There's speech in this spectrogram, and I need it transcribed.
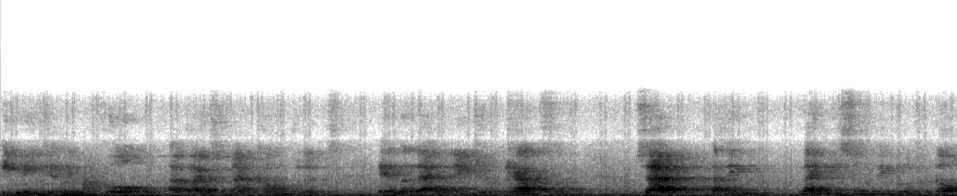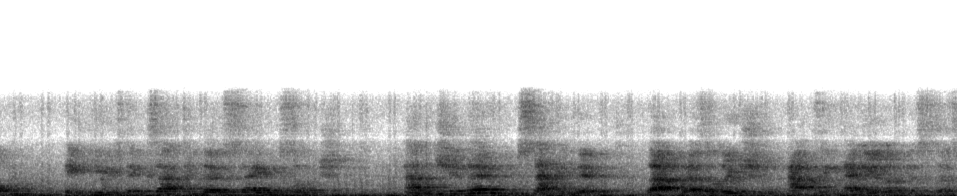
immediately before a vote of no confidence in the then leader of the council. So I think maybe some people have forgotten it used exactly those same assumptions. And who seconded that resolution the any other business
